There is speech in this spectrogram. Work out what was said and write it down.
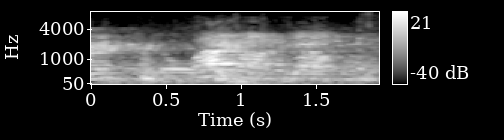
Barrett, five on field.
